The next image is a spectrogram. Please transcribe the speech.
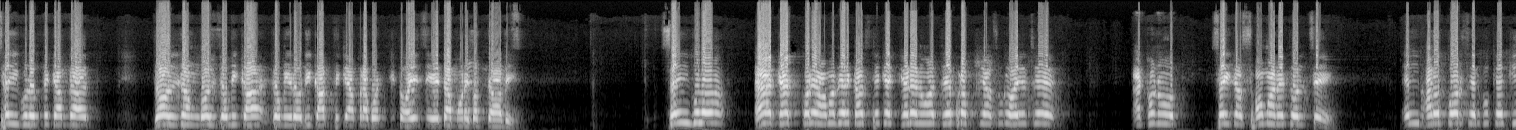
সেইগুলোর থেকে আমরা জল জঙ্গল জমিকা জমির অধিকার থেকে আমরা বঞ্চিত হয়েছি, এটা মনে করতে হবে। সেইগুলো এক এক করে আমাদের কাছ থেকে কেড়ে নেওয়ার যে প্রক্রিয়া শুরু হয়েছে, এখনও সেইটা সমানে চলছে। এই ভারতবর্ষের বুকে কি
